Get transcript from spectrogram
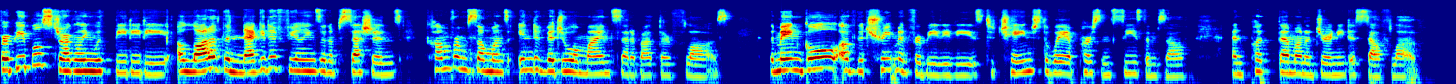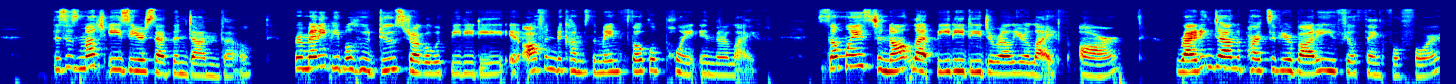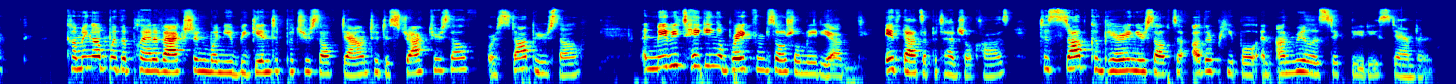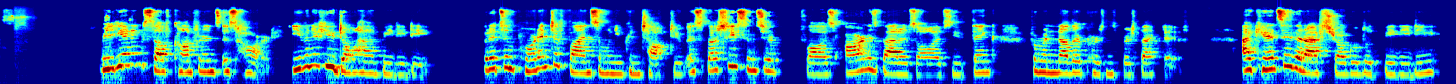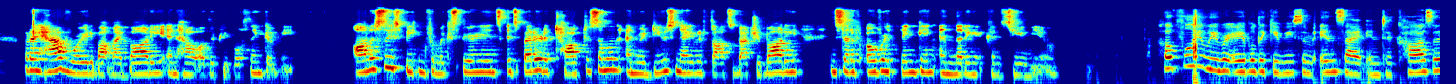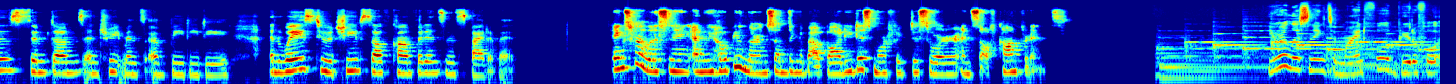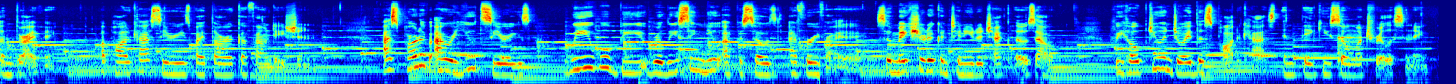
For people struggling with BDD, a lot of the negative feelings and obsessions come from someone's individual mindset about their flaws. The main goal of the treatment for BDD is to change the way a person sees themselves and put them on a journey to self love. This is much easier said than done, though. For many people who do struggle with BDD, it often becomes the main focal point in their life. Some ways to not let BDD derail your life are writing down the parts of your body you feel thankful for, coming up with a plan of action when you begin to put yourself down to distract yourself or stop yourself, and maybe taking a break from social media. if that's a potential cause, to stop comparing yourself to other people and unrealistic beauty standards. Regaining self confidence is hard, even if you don't have BDD. But it's important to find someone you can talk to, especially since your flaws aren't as bad as all as you think from another person's perspective. I can't say that I've struggled with BDD, but I have worried about my body and how other people think of me. Honestly, speaking from experience, it's better to talk to someone and reduce negative thoughts about your body instead of overthinking and letting it consume you. Hopefully, we were able to give you some insight into causes, symptoms, and treatments of BDD and ways to achieve self confidence in spite of it. Thanks for listening, and we hope you learned something about body dysmorphic disorder and self confidence. You are listening to Mindful, Beautiful, and Thriving, a podcast series by Tharaka Foundation. As part of our youth series, we will be releasing new episodes every Friday, so make sure to continue to check those out. We hope you enjoyed this podcast and thank you so much for listening.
